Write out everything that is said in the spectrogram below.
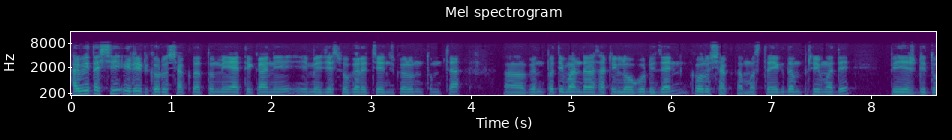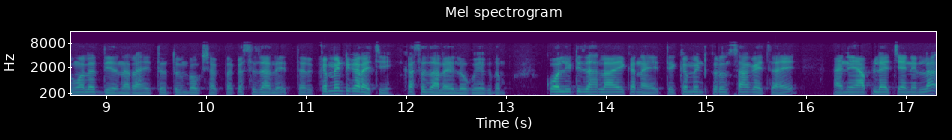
हवी तशी एडिट करू शकता. तुम्ही या ठिकाणी इमेजेस वगैरे चेंज करून तुमच्या गणपती मंडळासाठी लोगो डिझाईन करू शकता. मस्त एकदम फ्रीमध्ये पी एच डी तुम्हाला देणार आहे. तर तुम्ही बघू शकता कसं झालंय. तर कमेंट करायची कसा आहे लोगो एकदम? क्वालिटी झाला आहे का नाही? ते कमेंट करून सांगायचं आहे आणि आपल्या चॅनेलला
